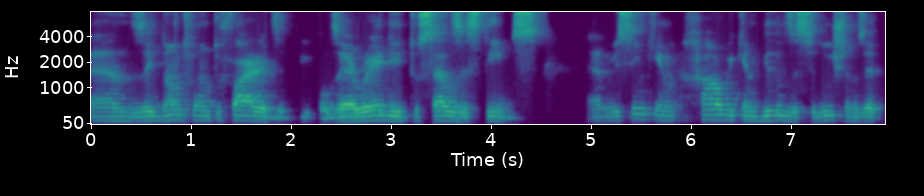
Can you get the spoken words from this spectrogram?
And they don't want to fire the people. They're ready to sell these teams. And we're thinking how we can build the solutions that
